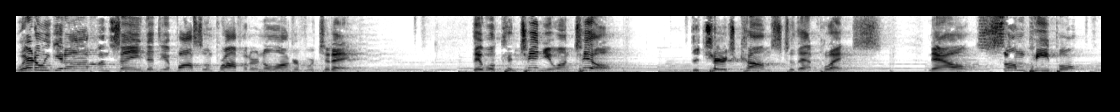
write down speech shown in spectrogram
where do we get off on saying that the apostle and prophet are no longer for today? They will continue until the church comes to that place. Now, some people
